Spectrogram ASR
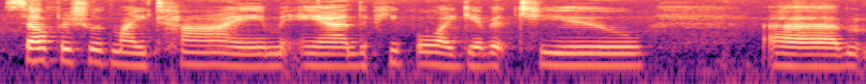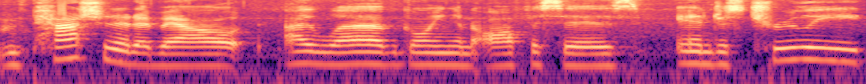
selfish with my time and the people I give it to um, I'm passionate about. I love going into offices and just truly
